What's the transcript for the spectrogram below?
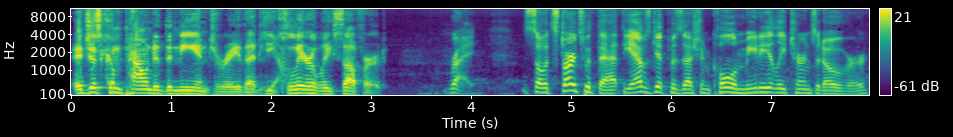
It just compounded the knee injury that he Yeah. clearly suffered. Right. So it starts with that. The Avs get possession. Cole immediately turns it over.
